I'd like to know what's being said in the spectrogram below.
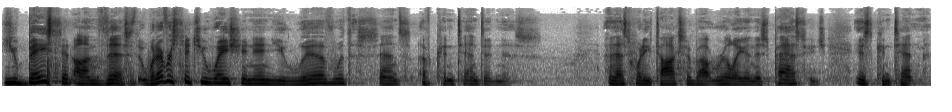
You base it on this that whatever situation in you live with a sense of contentedness. And that's what he talks about really in this passage is contentment.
